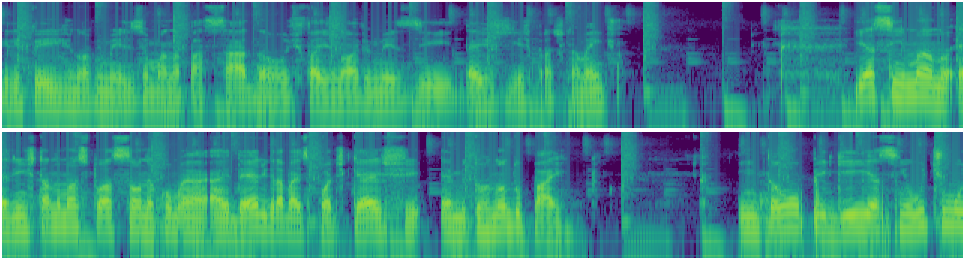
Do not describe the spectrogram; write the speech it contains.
Ele fez 9 meses semana passada, hoje faz 9 meses e 10 dias praticamente. E assim, mano, a gente tá numa situação, né? Como a, a ideia de gravar esse podcast é me tornando pai. Então eu peguei assim o último,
